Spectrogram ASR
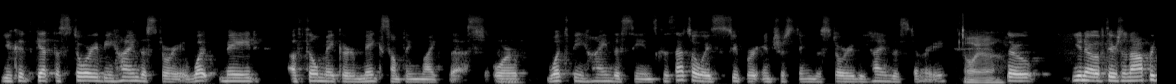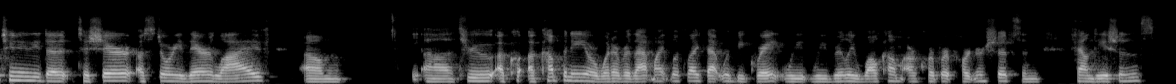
You could get the story behind the story. What made a filmmaker make something like this? Or mm-hmm. what's behind the scenes? Because that's always super interesting, the story behind the story. Oh, yeah. So, you know, if there's an opportunity to, to share a story there live, um, uh, through a, a, company or whatever that might look like, that would be great. We, we really welcome our corporate partnerships and foundations.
